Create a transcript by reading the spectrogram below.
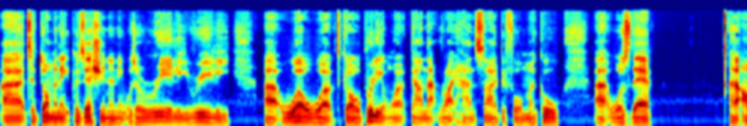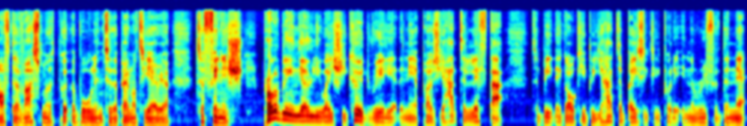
uh, to dominate possession. And it was a really, really uh, well worked goal. Brilliant work down that right hand side before Magull uh, was there uh, after Wassmuth put the ball into the penalty area to finish probably in the only way she could, really, at the near post. You had to lift that to beat the goalkeeper. You had to basically put it in the roof of the net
